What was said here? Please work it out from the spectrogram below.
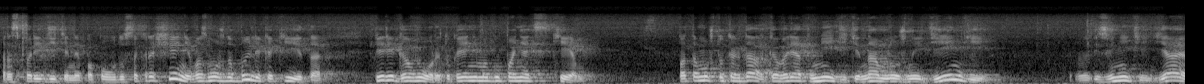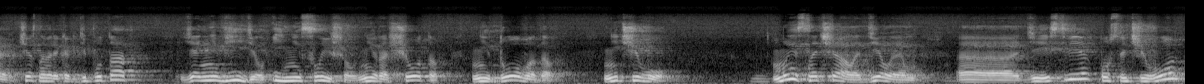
распорядительные по поводу сокращения, возможно, были какие-то переговоры, только я не могу понять с кем. Потому что когда говорят медики, нам нужны деньги, э, извините, я, честно говоря, как депутат, я не видел и не слышал ни расчетов, ни доводов, ничего. Мы сначала делаем э, действия, после чего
